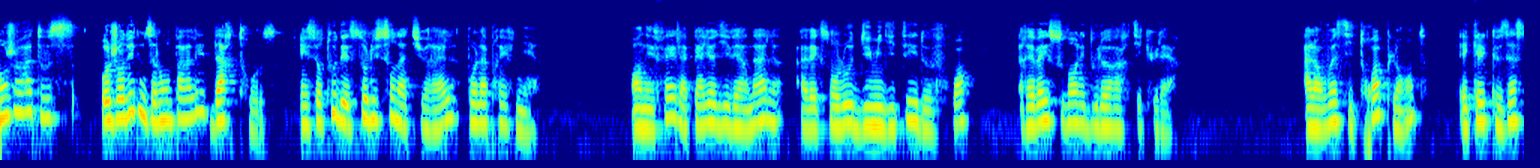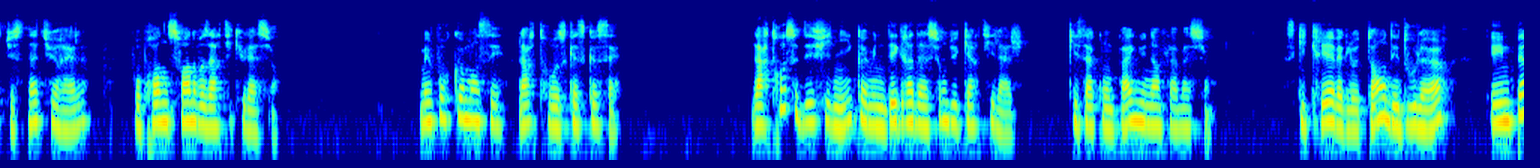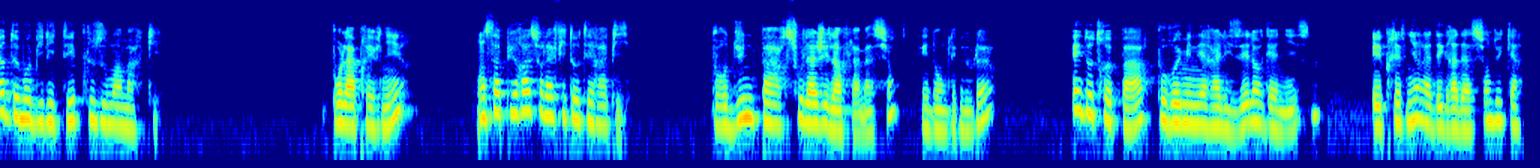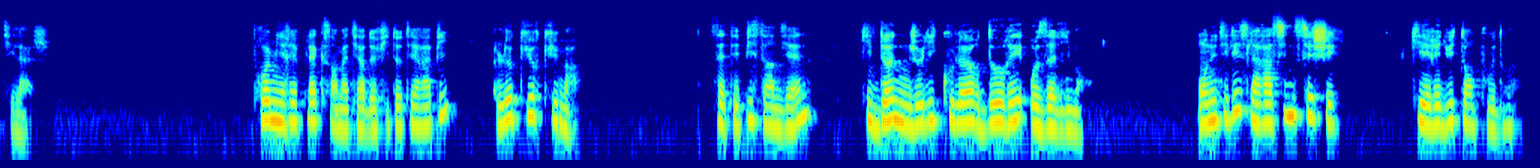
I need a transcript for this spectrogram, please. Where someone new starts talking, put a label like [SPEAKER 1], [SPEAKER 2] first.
[SPEAKER 1] Bonjour à tous. Aujourd'hui, nous allons parler d'arthrose et surtout des solutions naturelles pour la prévenir. En effet, la période hivernale, avec son lot d'humidité et de froid, réveille souvent les douleurs articulaires. Alors voici trois plantes et quelques astuces naturelles pour prendre soin de vos articulations. Mais pour commencer, l'arthrose, qu'est-ce que c'est? L'arthrose se définit comme une dégradation du cartilage qui s'accompagne d'une inflammation, ce qui crée avec le temps des douleurs et une perte de mobilité plus ou moins marquée. Pour la prévenir, on s'appuiera sur la phytothérapie, pour d'une part soulager l'inflammation et donc les douleurs, et d'autre part pour reminéraliser l'organisme et prévenir la dégradation du cartilage. Premier réflexe en matière de phytothérapie, le curcuma. Cette épice indienne qui donne une jolie couleur dorée aux aliments. On utilise la racine séchée, qui est réduite en poudre.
